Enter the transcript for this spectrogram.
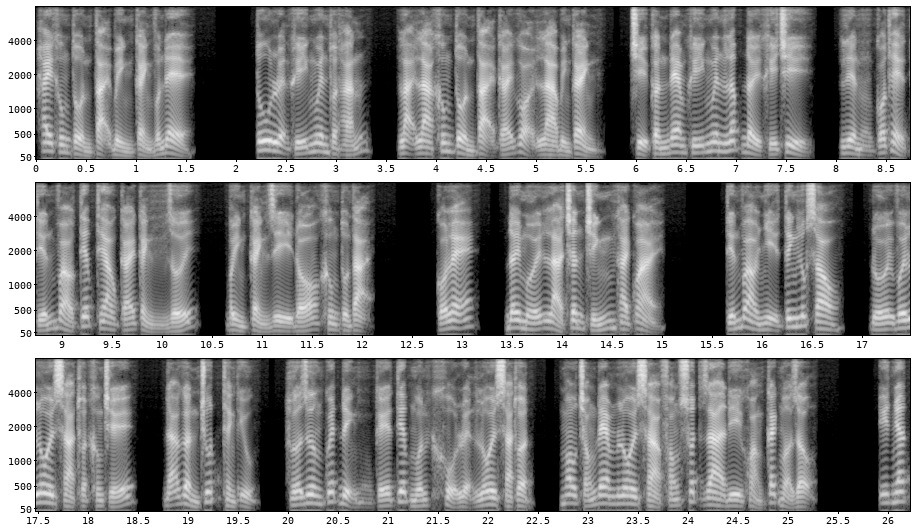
hay không tồn tại bình cảnh vấn đề. Tu luyện khí nguyên thuật hắn, lại là không tồn tại cái gọi là bình cảnh, chỉ cần đem khí nguyên lấp đầy khí trì, liền có thể tiến vào tiếp theo cái cảnh giới, bình cảnh gì đó không tồn tại. Có lẽ, đây mới là chân chính khai quải. Tiến vào nhị tinh lúc sau, đối với lôi xà thuật không chế, đã gần chút thành tựu, hứa dương quyết định kế tiếp muốn khổ luyện lôi xà thuật, mau chóng đem lôi xà phóng xuất ra đi khoảng cách mở rộng. Ít nhất,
